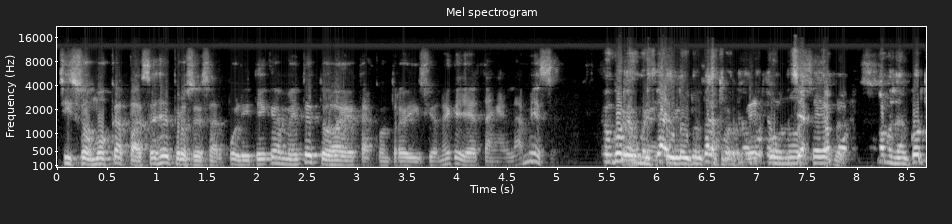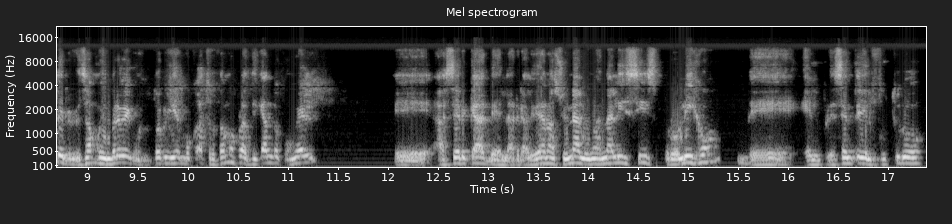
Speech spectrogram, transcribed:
si somos capaces de procesar políticamente todas estas contradicciones que ya están en la mesa. Un corte comercial, doctor Castro. Vamos, al corte y regresamos en breve con el doctor Guillermo Castro. Estamos platicando con él eh, acerca de la realidad nacional, un análisis prolijo del el presente y el futuro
